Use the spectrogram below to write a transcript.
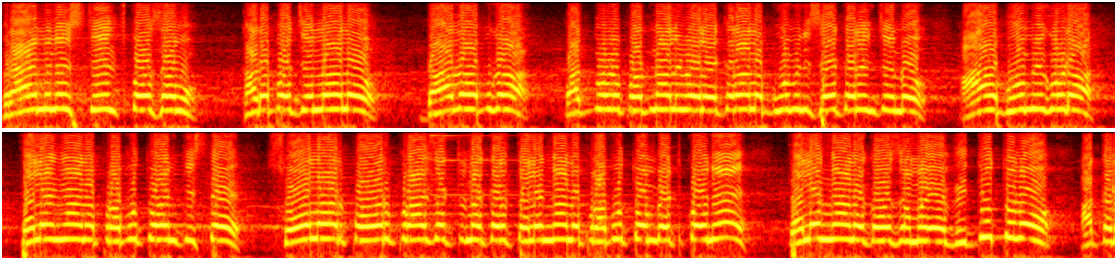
బ్రాహ్మణ స్టీల్స్ కోసం కడప జిల్లాలో దాదాపుగా పదమూడు పద్నాలుగు వేల ఎకరాల భూమిని సేకరించిండ్రు. ఆ భూమి కూడా తెలంగాణ ప్రభుత్వానికి ఇస్తే సోలార్ పవర్ ప్రాజెక్టును అక్కడ తెలంగాణ ప్రభుత్వం పెట్టుకొని తెలంగాణ కోసం అయ్యే విద్యుత్తును అక్కడ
